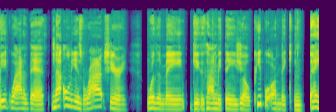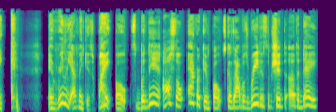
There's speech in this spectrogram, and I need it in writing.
big, wide, and vast. Not only is ride sharing one of the main gig economy things, yo, people are making bank. And really, I think it's white folks, but then also African folks, because I was reading some shit the other day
